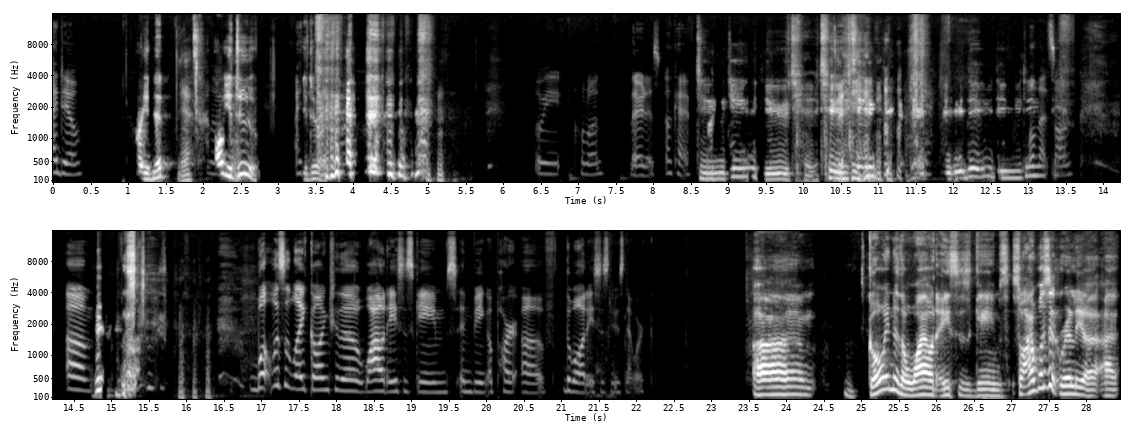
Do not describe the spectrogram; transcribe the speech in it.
I do. Oh, you did? Yeah. Oh, you do. I You do. do. Let me hold on. There it is. Okay. Do do do do do do do do do do. Love that song. Um, what was it like going to the Wild Aces games and being a part of the Wild Aces News Network? Um, going to the Wild Aces games. So I wasn't really a, I,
